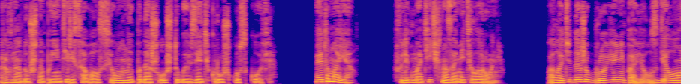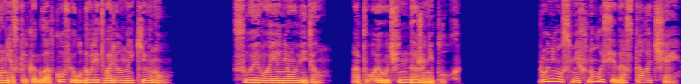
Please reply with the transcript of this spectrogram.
Равнодушно поинтересовался он и подошел, чтобы взять кружку с кофе. «Это моя», — флегматично заметила Рони. Палач даже бровью не повел, сделал несколько глотков и удовлетворенно кивнул. «Своего я не увидел, а твой очень даже неплох. Рони усмехнулась и достала чай,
